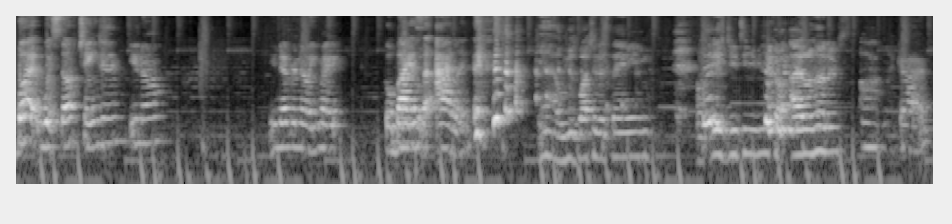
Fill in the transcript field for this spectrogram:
but with stuff changing, you know, you never know. You might go buy us an island. Yeah, we was watching this thing on HGTV called Island Hunters. oh my god.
